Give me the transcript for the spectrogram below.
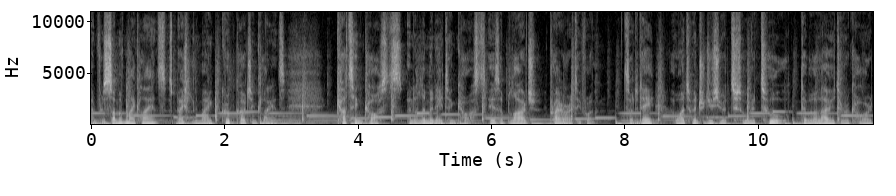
And for some of my clients, especially my group coaching clients, cutting costs and eliminating costs is a large priority for them. So today, I want to introduce you to a tool that will allow you to record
